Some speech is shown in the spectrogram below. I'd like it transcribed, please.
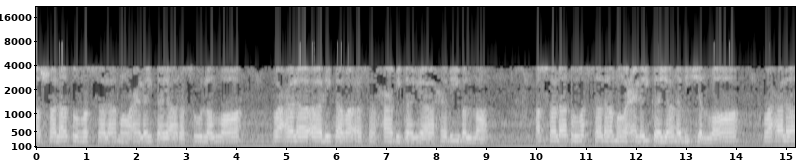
الصلاة والسلام عليك يا رسول الله وعلى آلك وأصحابك يا حبيب الله. الصلاة والسلام عليك يا نبي الله وعلى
